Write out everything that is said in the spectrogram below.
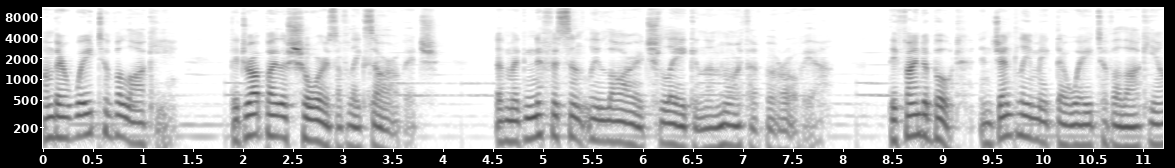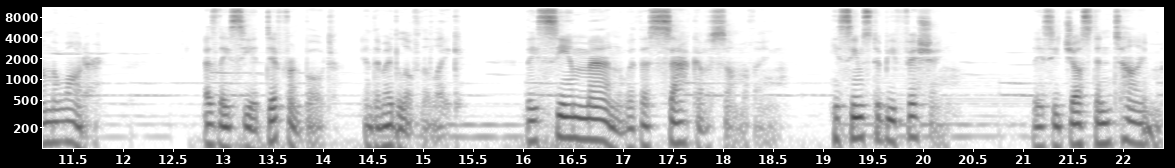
On their way to Vallaki, they drop by the shores of Lake Zarovich, a magnificently large lake in the north of Barovia. They find a boat and gently make their way to Vallaki on the water as they see a different boat in the middle of the lake. They see a man with a sack of something. He seems to be fishing. They see just in time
